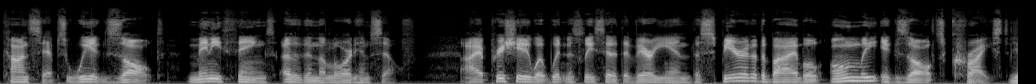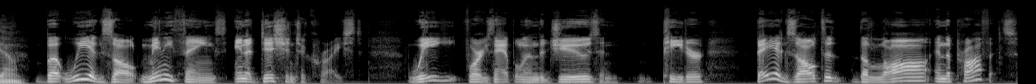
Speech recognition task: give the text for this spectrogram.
concepts, we exalt many things other than the Lord himself. I appreciated what Witness Lee said at the very end. The spirit of the Bible only exalts Christ. Yeah. But we exalt many things in addition to Christ. We, for example, in the Jews and Peter, they exalted the law and the prophets.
